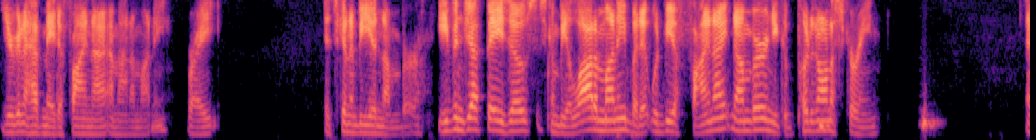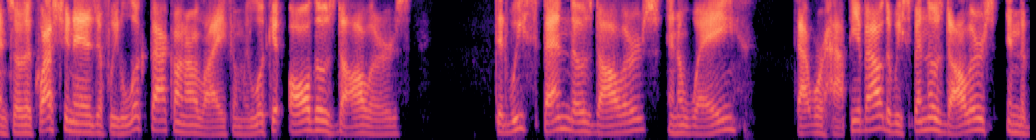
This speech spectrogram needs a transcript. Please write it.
you're going to have made a finite amount of money right it's going to be a number even jeff bezos it's going to be a lot of money but it would be a finite number and you could put it on a screen and so the question is if we look back on our life and we look at all those dollars, did we spend those dollars in a way that we're happy about? Did we spend those dollars in the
